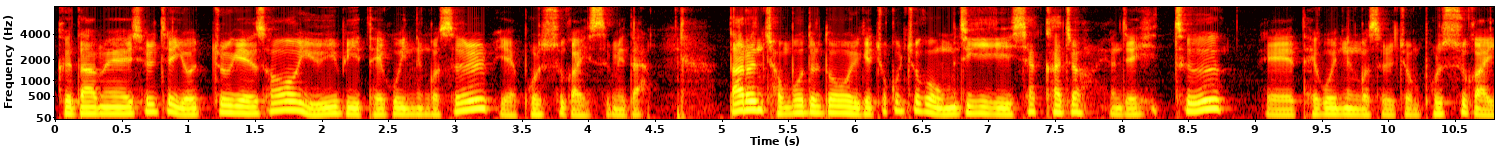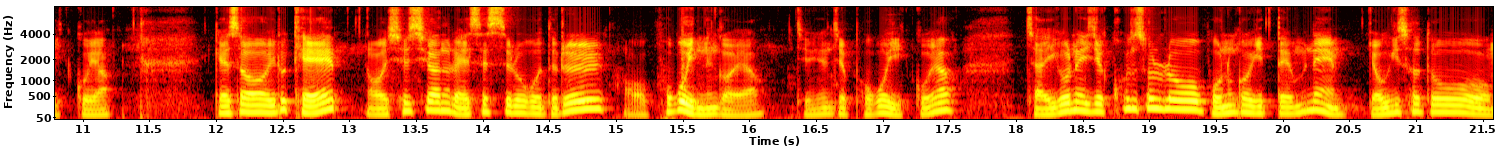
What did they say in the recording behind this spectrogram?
그 다음에 실제 이쪽에서 유입이 되고 있는 것을 예, 볼 수가 있습니다. 다른 정보들도 이게 조금 조금 움직이기 시작하죠. 현재 히트에 되고 있는 것을 좀 볼 수가 있고요. 그래서 이렇게 어, 실시간으로 access 로그들을 어, 보고 있는 거예요 지금 현재 보고 있고요. 자, 이거는 이제 콘솔로 보는 거기 때문에 여기서도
